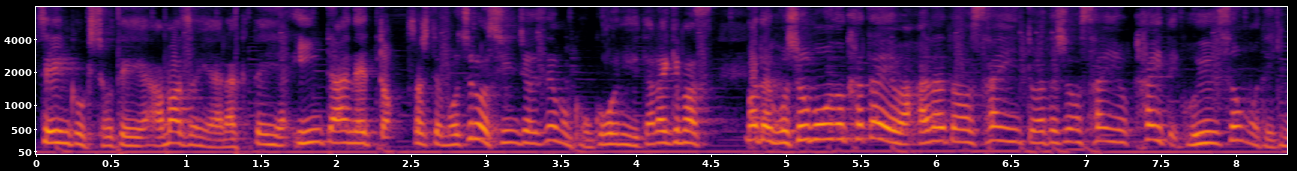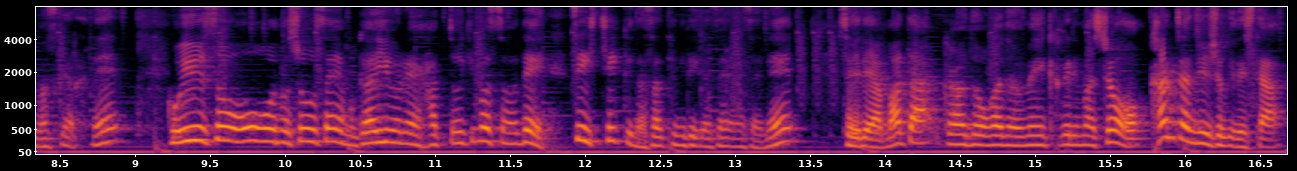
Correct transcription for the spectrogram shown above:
全国書店や Amazon や楽天やインターネット、そしてもちろん新庄寺でもご購入いただけます。また、ご所望の方へは、あなたのサインと私のサインを書いてご郵送もできますからね。ご郵送方法の詳細も概要欄に貼っておきますので、ぜひチェックなさってみてくださいませね。それではまた、この動画でお目にかかりましょう。かんちゃん住職でした。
